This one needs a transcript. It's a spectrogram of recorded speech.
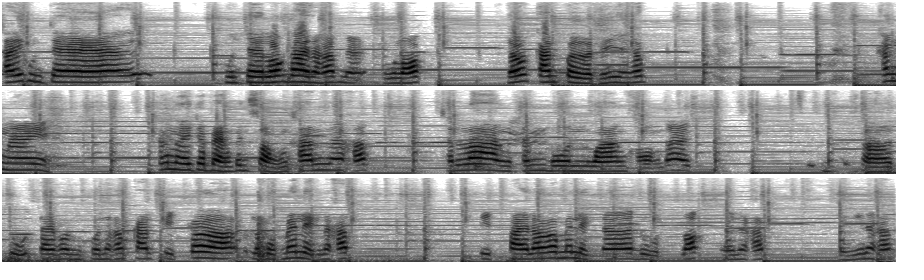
ใช้กุญแจกุญแจล็อกได้นะครับเนี่ยตัวล็อก แล้วการเปิดนี่นะครับ ข้างในข้างในจะแบ่งเป็น 2 ชั้นนะครับ ชั้นล่างชั้นบนวางของได้เอ่อจุใจพอสมควรนะครับ การปิดก็ระบบแม่เหล็กนะครับ ปิดไปแล้วก็แม่เหล็กจะดูดล็อกเลยนะครับ อย่างนี้นะครับ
